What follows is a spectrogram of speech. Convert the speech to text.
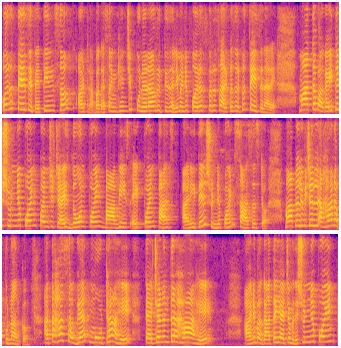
परत तेच येते. तीन सक अठरा. बघा संख्यांची पुनरावृत्ती झाली. म्हणजे परत परत सारखं सारखं तेच येणार आहे. मग आता बघा इथे शून्य पॉईंट पंचेचाळीस दोन पॉईंट बावीस एक पॉईंट पाच आणि इथे शून्य पॉईंट सहासष्ट. मग आपल्याला विचार लहान अपूर्णांक आता हा सगळ्यात मोठा आहे. त्याच्यानंतर हा आहे. आणि बघा आता ह्याच्यामध्ये शून्य पॉईंट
